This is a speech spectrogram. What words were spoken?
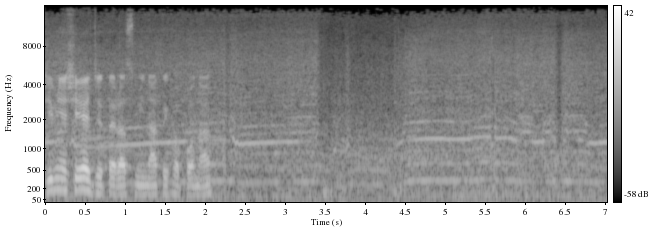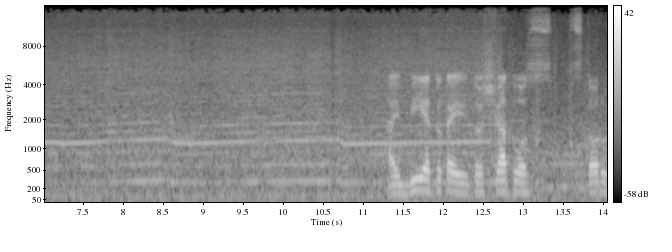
Dziwnie się jedzie teraz mi na tych oponach. A i bije tutaj to światło z, z toru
